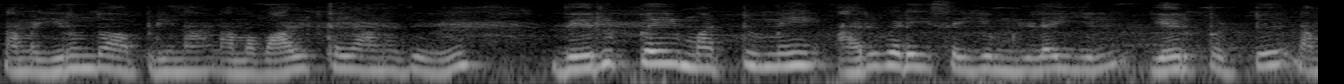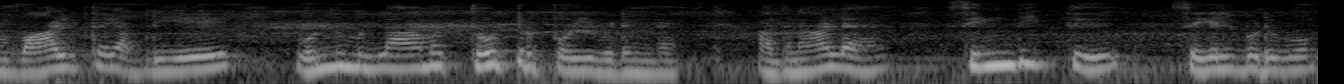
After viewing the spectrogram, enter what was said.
நம்ம இருந்தோம் அப்படின்னா நம்ம வாழ்க்கையானது வெறுப்பை மட்டுமே அறுவடை செய்யும் நிலையில் ஏற்பட்டு நம் வாழ்க்கை அப்படியே ஒன்றுமில்லாமல் தோற்று போய்விடுங்க. அதனால் சிந்தித்து செயல்படுவோம்.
